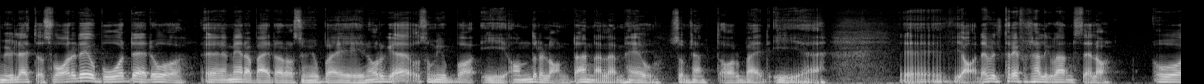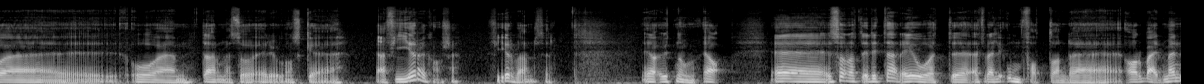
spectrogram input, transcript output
mulighet til å svare, det er jo både da eh, medarbeidere som jobber i Norge, og som jobber i andre land. NLM har jo som kjent arbeid i eh, eh, ja, det er vel tre forskjellige verdensdeler. Og, og dermed så er det jo ganske Ja, fire, kanskje. Fire verdensdeler. Ja, utenom Ja, Eh, sånn at dette her er jo et, et, veldig omfattende arbeid. Men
